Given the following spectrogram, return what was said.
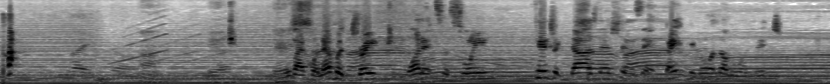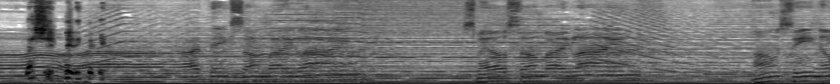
pop. Like, uh, uh, Yeah. It's like whenever Drake wanted to swing, Kendrick dodged that shit and said, "Bang, here go another one, bitch." That shit. I think somebody lying. Smell somebody lying. I don't see no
